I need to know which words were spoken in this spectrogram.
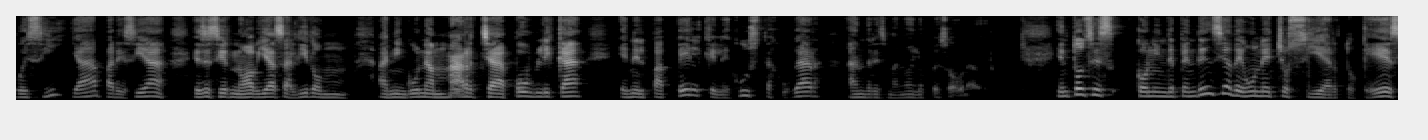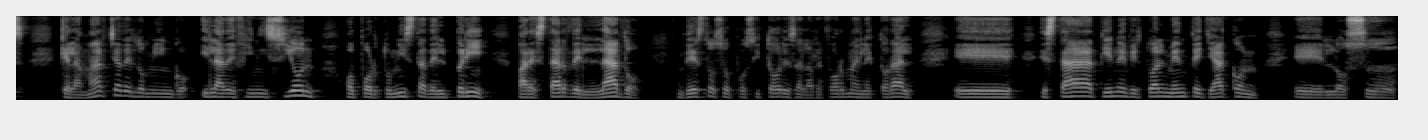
pues sí, ya parecía, es decir, no había salido a ninguna marcha pública en el papel que le gusta jugar Andrés Manuel López Obrador. Entonces, con independencia de un hecho cierto, que es que la marcha del domingo y la definición oportunista del PRI para estar del lado de estos opositores a la reforma electoral. Eh, está, tiene virtualmente ya con eh, los uh,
